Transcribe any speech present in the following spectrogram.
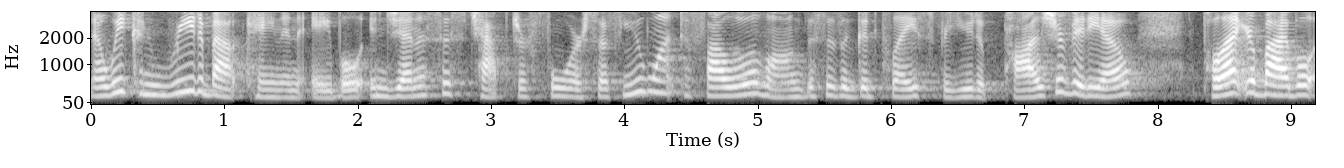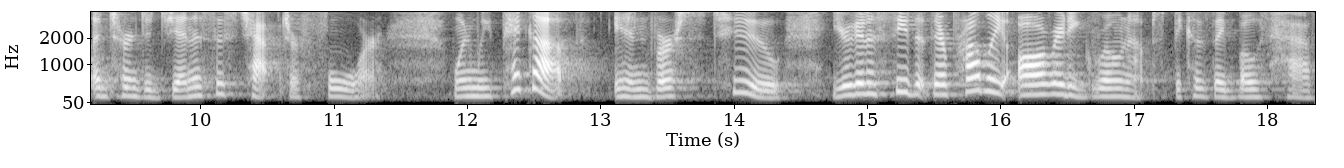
Now we can read about Cain and Abel in Genesis chapter 4. So if you want to follow along, this is a good place for you to pause your video, pull out your Bible, and turn to Genesis chapter 4. When we pick up in verse 2, you're going to see that they're probably already grown ups because they both have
